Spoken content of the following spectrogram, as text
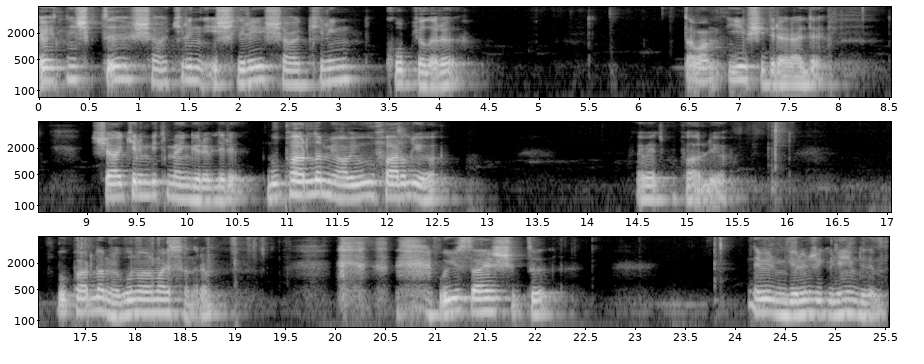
Evet ne çıktı? Şakir'in işleri, Şakir'in kopyaları. Tamam iyi bir şeydir herhalde. Şakir'in bitmeyen görevleri. Bu parlamıyor abi bu parlıyor. Evet bu parlıyor. Bu parlamıyor. Bu normal sanırım. bu yüzden çıktı. Ne bileyim görünce güleyim dedim.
